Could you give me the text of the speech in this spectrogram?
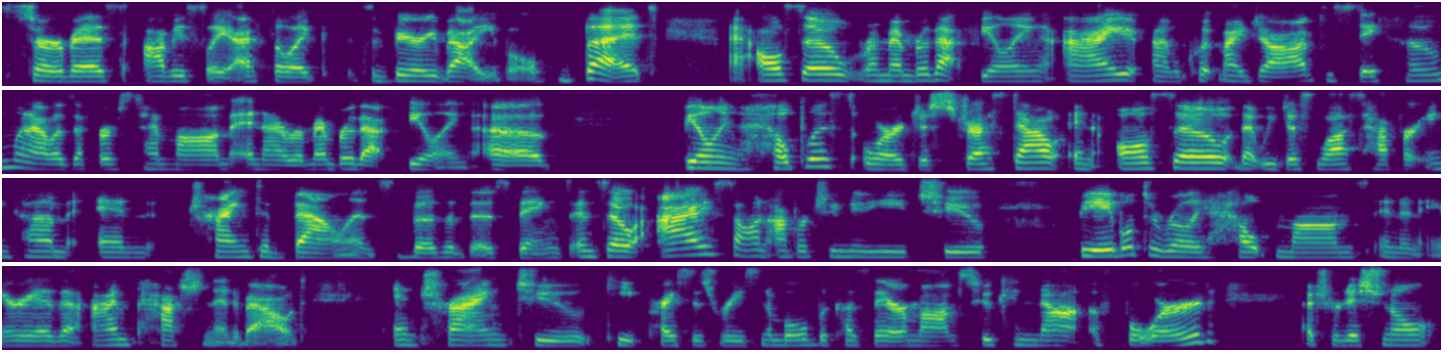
service. Obviously, I feel like it's very valuable. But I also remember that feeling. I um, quit my job to stay home when I was a first time mom. And I remember that feeling of feeling helpless or just stressed out, and also that we just lost half our income and trying to balance both of those things. And so I saw an opportunity to be able to really help moms in an area that I'm passionate about and trying to keep prices reasonable because there are moms who cannot afford a traditional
